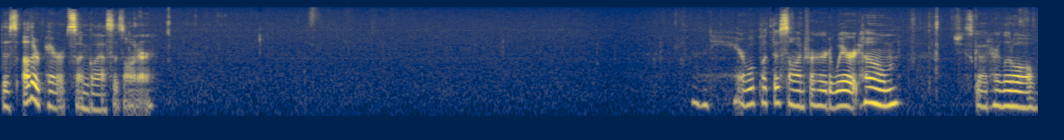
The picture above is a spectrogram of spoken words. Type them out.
this other pair of sunglasses on her. And here, we'll put this on for her to wear at home. She's got her little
